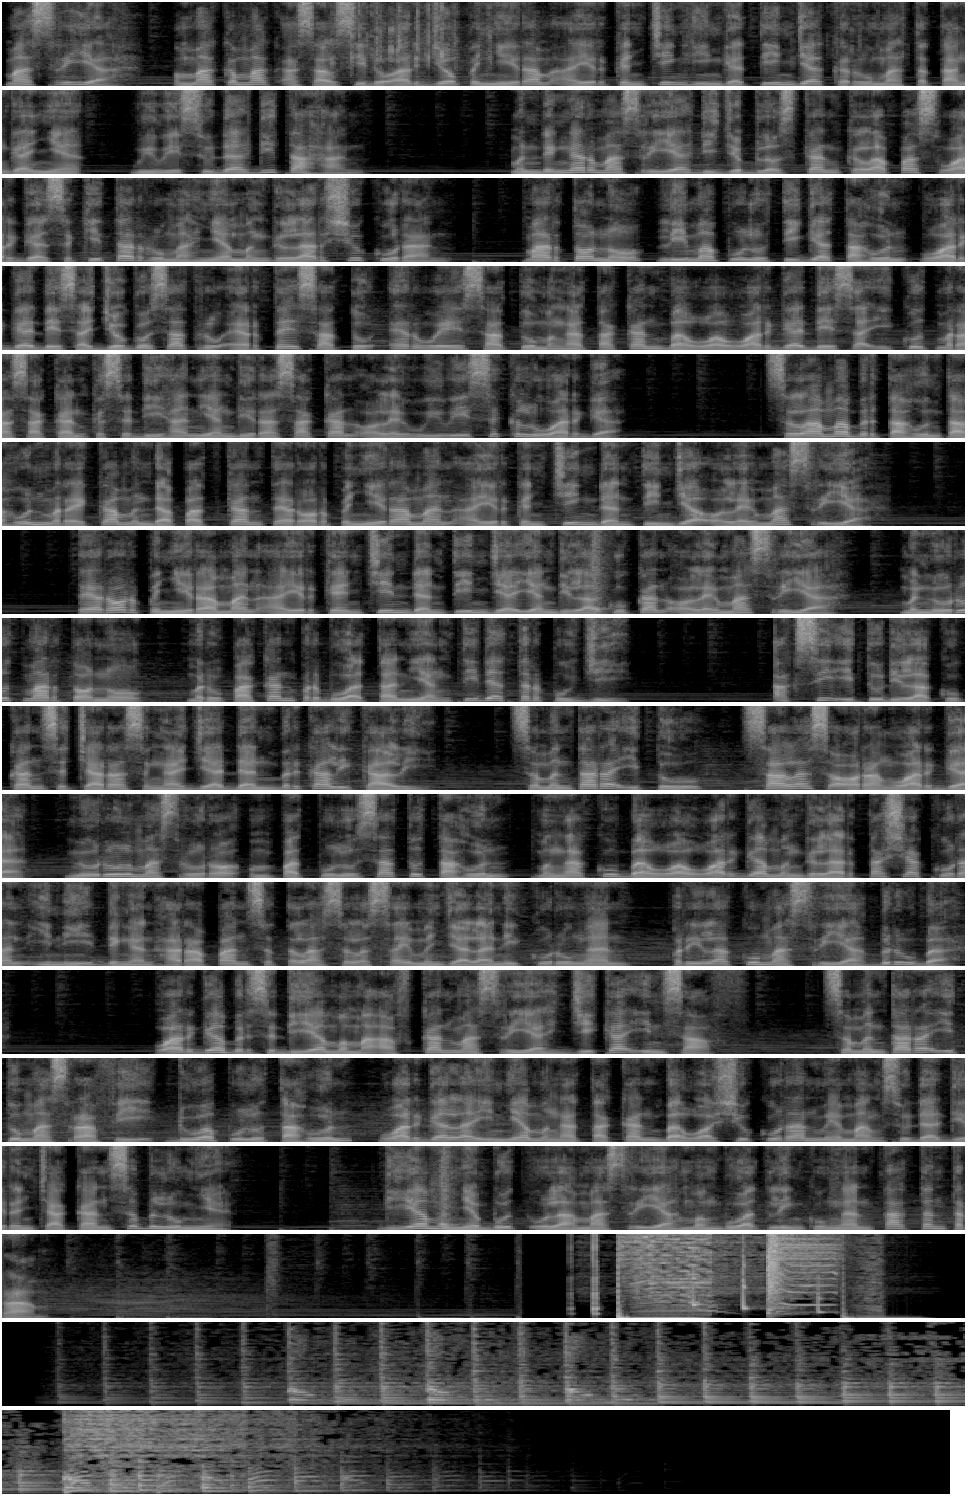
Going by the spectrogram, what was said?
Mas Riah, emak-emak asal Sidoarjo penyiram air kencing hingga tinja ke rumah tetangganya, Wiwi sudah ditahan. Mendengar Mas Riah dijebloskan ke lapas warga sekitar rumahnya menggelar syukuran. Martono, 53 tahun, warga desa Jogosatru RT 1 RW 1 mengatakan bahwa warga desa ikut merasakan kesedihan yang dirasakan oleh Wiwi sekeluarga. Selama bertahun-tahun mereka mendapatkan teror penyiraman air kencing dan tinja oleh Mas Riah. Teror penyiraman air kencing dan tinja yang dilakukan oleh Mas Riah, menurut Martono, merupakan perbuatan yang tidak terpuji. Aksi itu dilakukan secara sengaja dan berkali-kali. Sementara itu, salah seorang warga, Nurul Masruro 41 tahun, mengaku bahwa warga menggelar tasyakuran ini dengan harapan setelah selesai menjalani kurungan, perilaku Mas Riah berubah. Warga bersedia memaafkan Mas Riah jika insaf. Sementara itu Mas Raffi, 20 tahun, warga lainnya mengatakan bahwa syukuran memang sudah direncanakan sebelumnya. Dia menyebut ulah Mas Riah membuat lingkungan tak tenteram.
